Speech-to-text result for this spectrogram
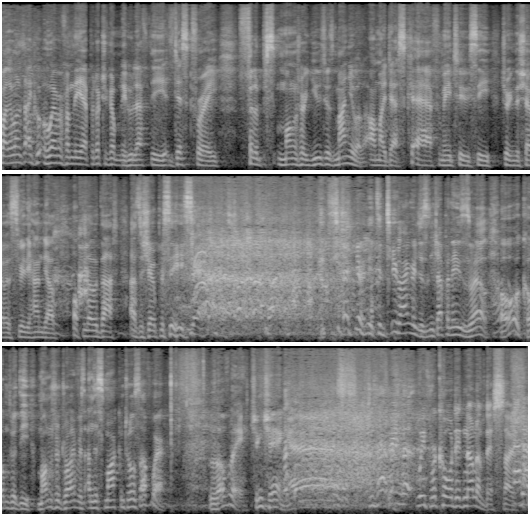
By the way, I want to thank whoever from the uh, production company who left the disc-free Philips monitor user's manual on my desk uh, for me to see during the show. It's really handy. I'll upload that as the show proceeds. It's in two languages, in Japanese as well. Oh, it comes with the monitor drivers and the smart control software. Lovely. Ching ching. Uh, Does that mean that we've recorded none of this so far?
